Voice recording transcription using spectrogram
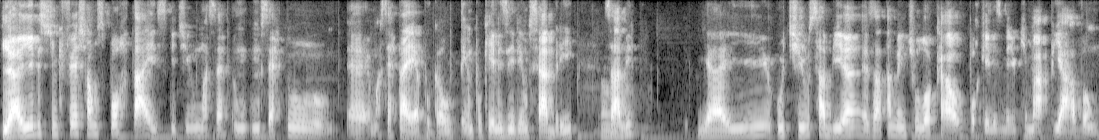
E aí eles tinham que fechar uns portais que tinham uma certa, um, um certo, é, uma certa época, o tempo que eles iriam se abrir, Então, sabe? E aí o tio sabia exatamente o local, porque eles meio que mapeavam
